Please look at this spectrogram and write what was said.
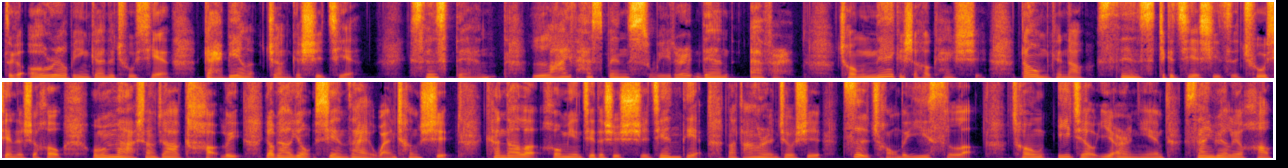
这个 Oreo 饼干的出现改变了整个世界。Since then, life has been sweeter than ever. 从那个时候开始，当我们看到 since 这个介系词出现的时候，我们马上就要考虑要不要用现在完成式。看到了后面接的是时间点，那当然就是自从的意思了。从一九一二年三月六号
